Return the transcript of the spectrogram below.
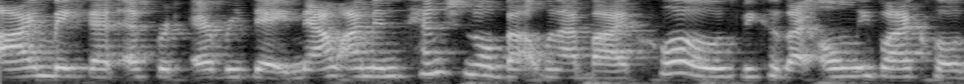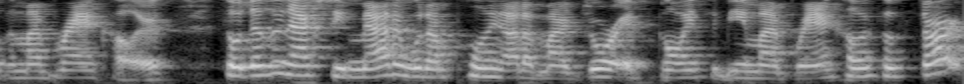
I make that effort every day. Now I'm intentional about when I buy clothes because I only buy clothes in my brand colors. So it doesn't actually matter what I'm pulling out of my drawer, it's going to be in my brand color. So start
